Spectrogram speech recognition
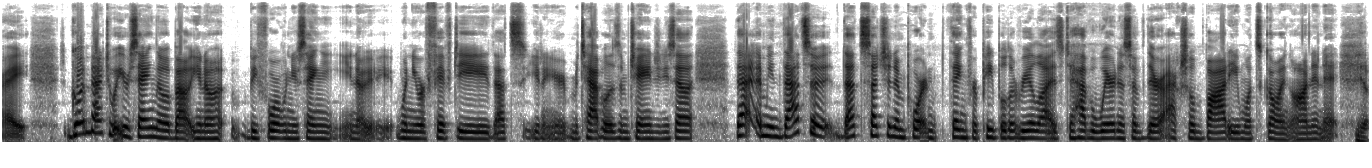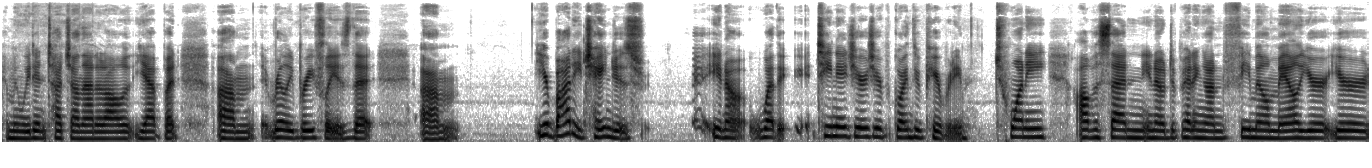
Right. Going back to what you were saying though about, you know, before when you're saying, you know, when you were 50, that's, you know, your metabolism changed and you said that, I mean, that's a, that's such an important thing for people to realize to have awareness of their actual body and what's going on in it. Yep. I mean, we didn't touch on that at all yet, but um, really briefly is that um, your body changes. You know, whether teenage years you're going through puberty, 20 all of a sudden you know depending on female male you're you're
